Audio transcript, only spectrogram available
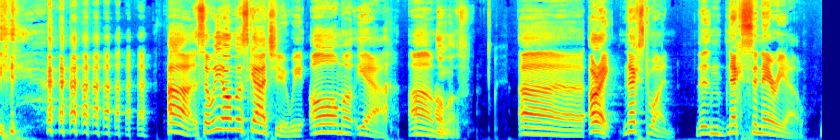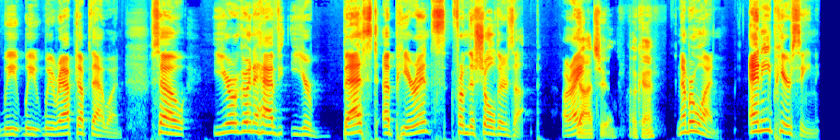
uh, so we almost got you. We almost, yeah. Um, Almost. Uh, all right, next one. The next scenario. We we we wrapped up that one. So you're going to have your best appearance from the shoulders up. All right. Got you. Okay. Number one. Any piercing,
